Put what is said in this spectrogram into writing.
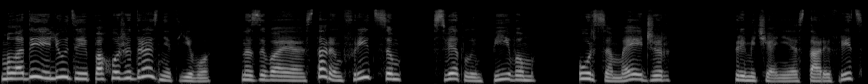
Молодые люди, похоже, дразнят его, называя старым фрицем, светлым пивом, Урса Мейджер. Примечание «Старый фриц»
